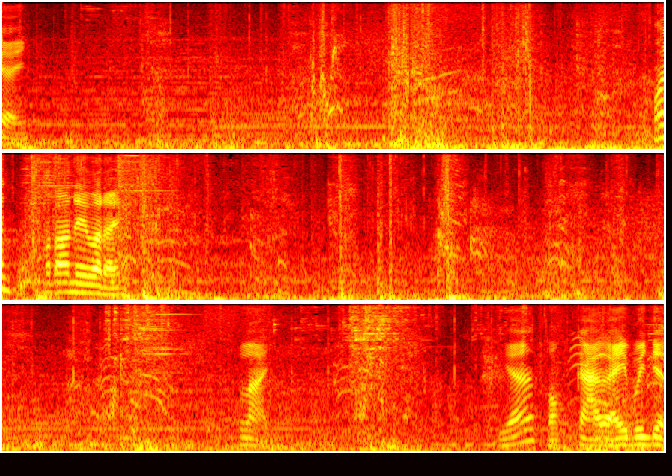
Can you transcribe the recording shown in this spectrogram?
vậy Ôi, mà đo này vào đây lại. Dạ, Giá còn cả gậy bây giờ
